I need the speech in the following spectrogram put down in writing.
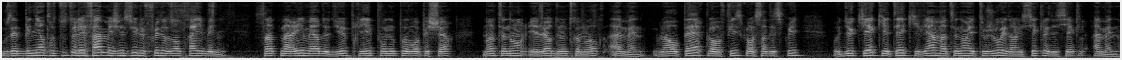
Vous êtes bénie entre toutes les femmes, et Jésus, le fruit de vos entrailles, est béni. Sainte Marie, Mère de Dieu, priez pour nous pauvres pécheurs, maintenant et à l'heure de notre mort. Amen. Gloire au Père, gloire au Fils, gloire au Saint-Esprit, au Dieu qui est, qui était, qui vient, maintenant et toujours, et dans les siècles des siècles. Amen.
